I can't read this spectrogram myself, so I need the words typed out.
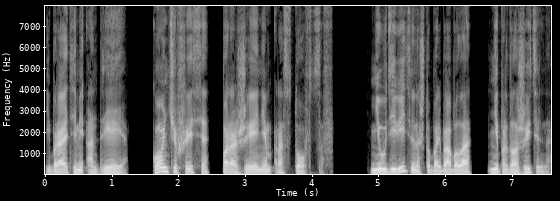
и братьями Андрея, кончившаяся поражением ростовцев. Неудивительно, что борьба была непродолжительна.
